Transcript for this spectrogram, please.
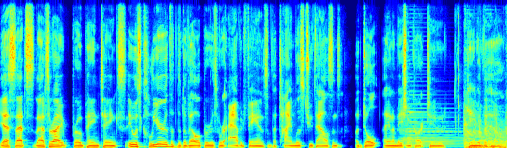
Yes, that's that's right, propane tanks. It was clear that the developers were avid fans of the timeless 2000s adult animation cartoon King of the Hill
